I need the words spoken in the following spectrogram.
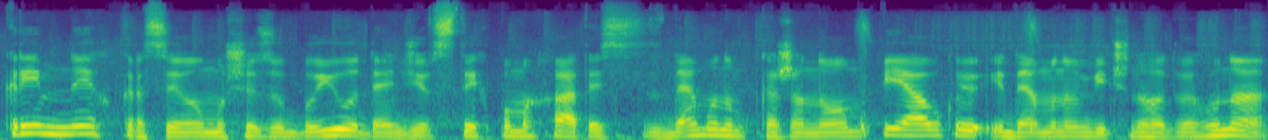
Крім них, в красивому шизобою Денджі встиг помахатись з демоном кажаном, піявкою і демоном вічного двигуна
